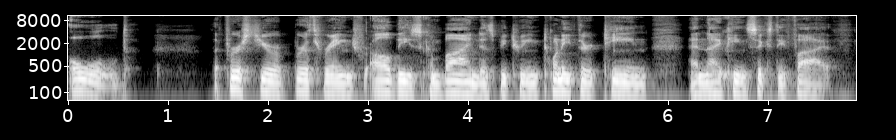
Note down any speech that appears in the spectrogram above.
old. The first year of birth range for all these combined is between 2013 and 1965.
